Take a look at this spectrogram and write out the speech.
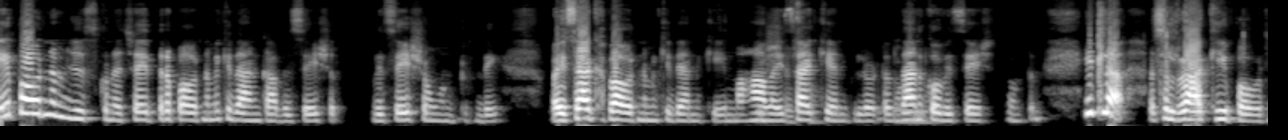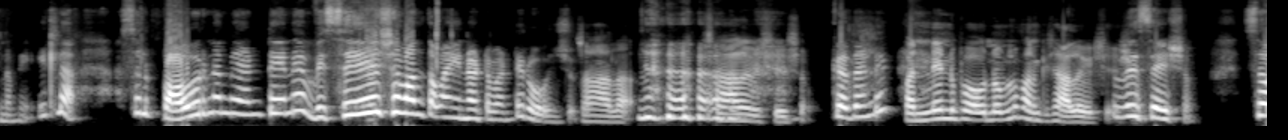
ఏ పౌర్ణమి చూసుకున్న చైత్ర పౌర్ణమికి దానికి ఆ విశేష విశేషం ఉంటుంది. వైశాఖ పౌర్ణమికి దానికి మహావైశాఖి అని పిలవటం దానికి విశేషత ఉంటుంది. ఇట్లా అసలు రాఖీ పౌర్ణమి ఇట్లా అసలు పౌర్ణమి అంటేనే విశేషవంతమైనటువంటి రోజు. చాలా చాలా విశేషం. కదండి? పన్నెండు పౌర్ణములు మనకి చాలా విశేషం. విశేషం. సో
